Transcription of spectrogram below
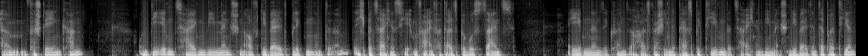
ähm, verstehen kann und die eben zeigen, wie Menschen auf die Welt blicken. Und äh, ich bezeichne es hier eben vereinfacht als Bewusstseinsebenen. Sie können es auch als verschiedene Perspektiven bezeichnen, wie Menschen die Welt interpretieren.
